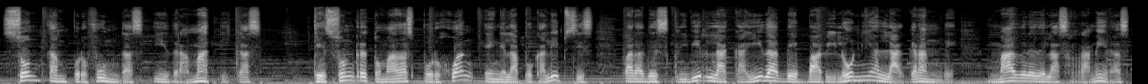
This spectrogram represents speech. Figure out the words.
son tan profundas y dramáticas que son retomadas por Juan en el Apocalipsis para describir la caída de Babilonia la Grande, madre de las rameras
